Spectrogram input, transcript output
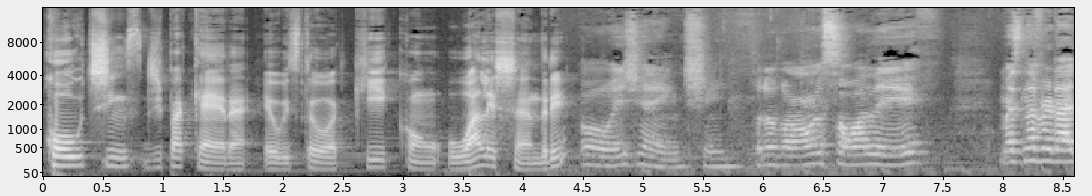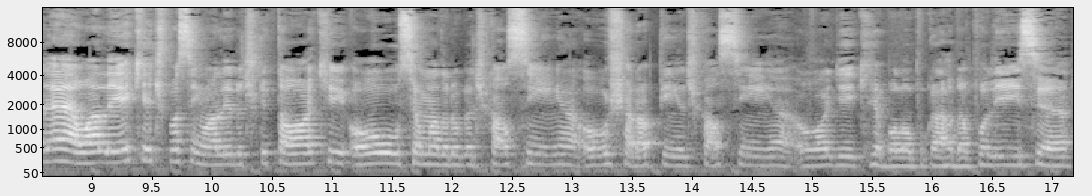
coachings de paquera. Eu estou aqui com o Alexandre. Oi, gente. Tudo bom? Eu sou o Ale. Mas na verdade é o Ale que é tipo assim, o Ale do TikTok, ou o seu madruga de calcinha, ou o xaropinho de calcinha, ou a que rebolou pro carro da polícia,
